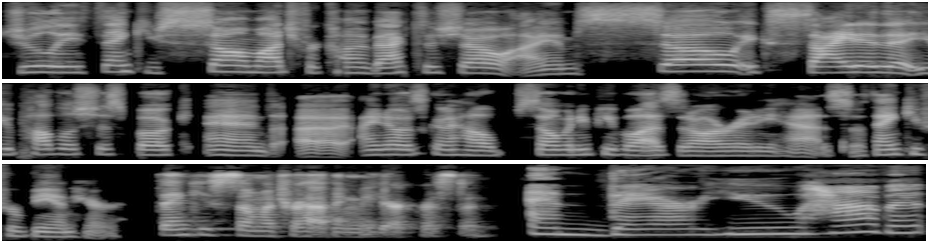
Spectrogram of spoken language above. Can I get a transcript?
Julie, thank you so much for coming back to the show. I am so excited that you published this book, and uh, I know it's going to help so many people as it already has. So thank you for being here. Thank you so much for having me here, Kristen. And there you have it.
